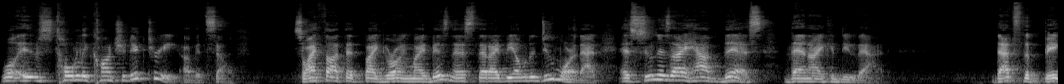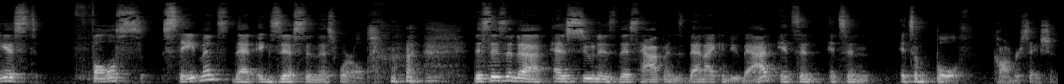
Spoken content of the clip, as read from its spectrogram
Well, it was totally contradictory of itself. So I thought that by growing my business that I'd be able to do more of that. As soon as I have this, then I can do that. That's the biggest false statement that exists in this world. this isn't a as soon as this happens then I can do that. It's an it's an it's a both conversation.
